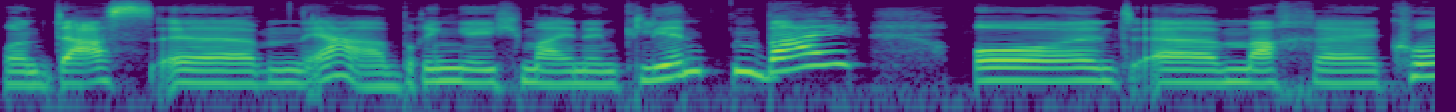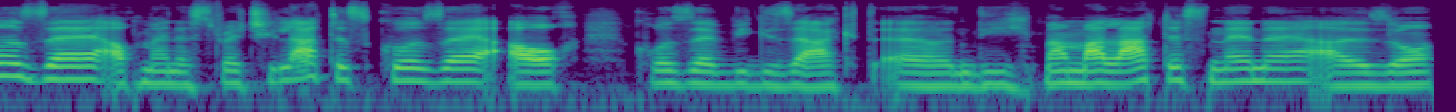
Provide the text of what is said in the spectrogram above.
Und das, ähm, ja, bringe ich meinen Klienten bei und äh, mache Kurse, auch meine Stretchy Lattes Kurse, auch Kurse, wie gesagt, äh, die ich Mama Lattes nenne, also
